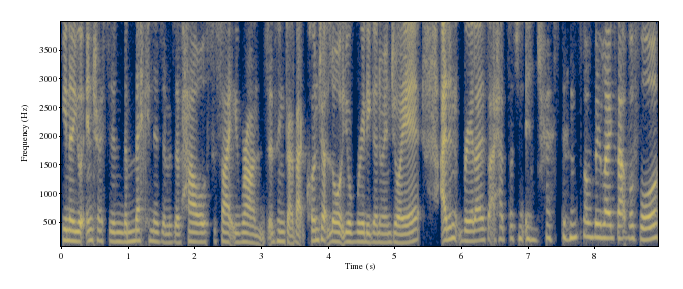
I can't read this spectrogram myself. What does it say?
you know you're interested in the mechanisms of how society runs and things like that contract law you're really going to enjoy it. I didn't realize i had such an interest in something like that before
